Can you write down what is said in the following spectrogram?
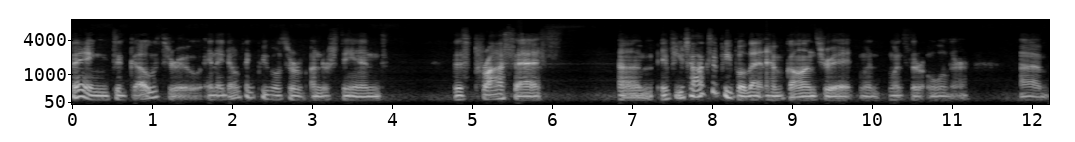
thing to go through, and I don't think people sort of understand this process. Um, if you talk to people that have gone through it when once they're older, um,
